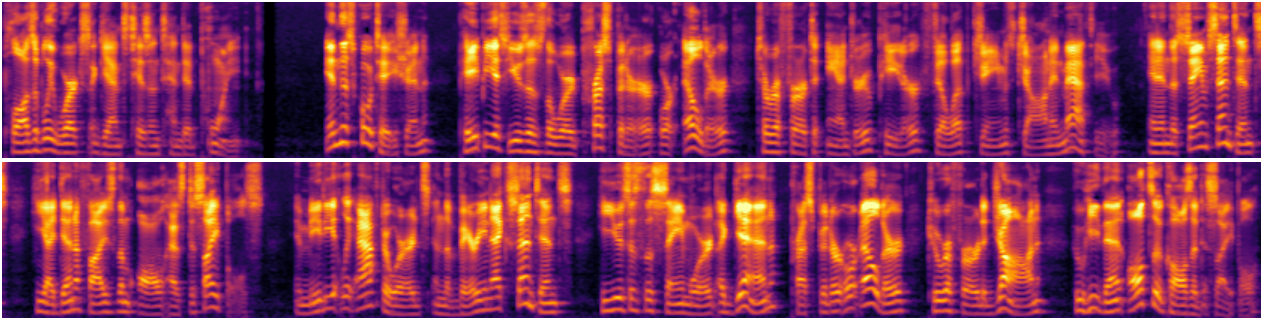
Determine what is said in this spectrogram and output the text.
plausibly works against his intended point. In this quotation, Papias uses the word presbyter or elder to refer to Andrew, Peter, Philip, James, John, and Matthew, and in the same sentence, he identifies them all as disciples. Immediately afterwards, in the very next sentence, he uses the same word again, presbyter or elder, to refer to John, who he then also calls a disciple.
